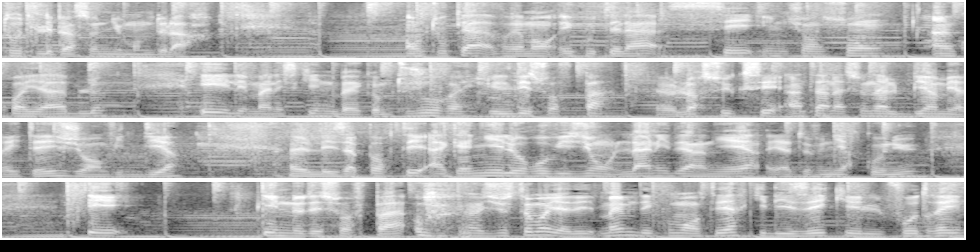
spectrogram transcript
toutes les personnes du monde de l'art. En tout cas, vraiment, écoutez-la, c'est une chanson incroyable. Et les Maneskin, ben, comme toujours, ils déçoivent pas. Euh, leur succès international bien mérité, j'ai envie de dire, euh, les a portés à gagner l'Eurovision l'année dernière et à devenir connus. Et ils ne déçoivent pas. Justement, il y a même des commentaires qui disaient qu'il faudrait,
